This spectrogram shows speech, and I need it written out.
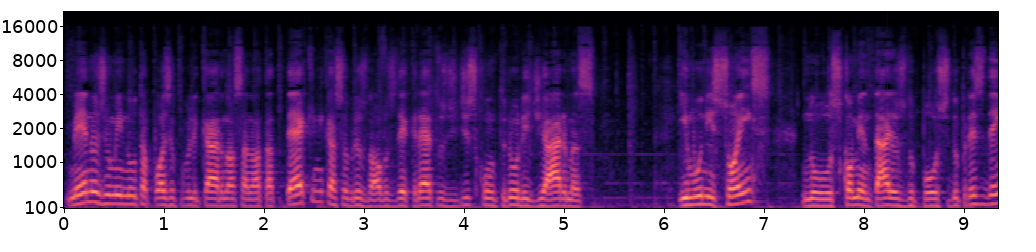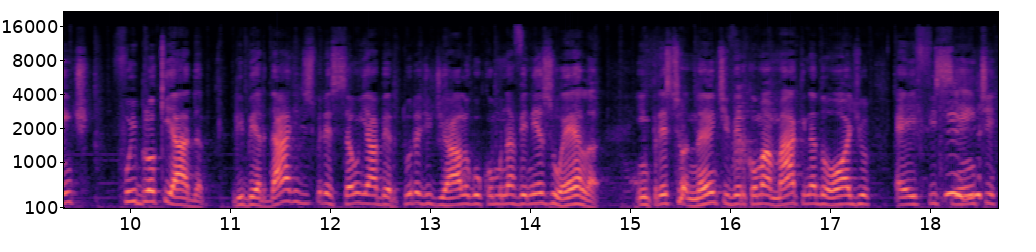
Menos de um minuto após eu publicar nossa nota técnica sobre os novos decretos de descontrole de armas e munições nos comentários do post do presidente, fui bloqueada. Liberdade de expressão e a abertura de diálogo como na Venezuela. Impressionante ver como a máquina do ódio é eficiente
